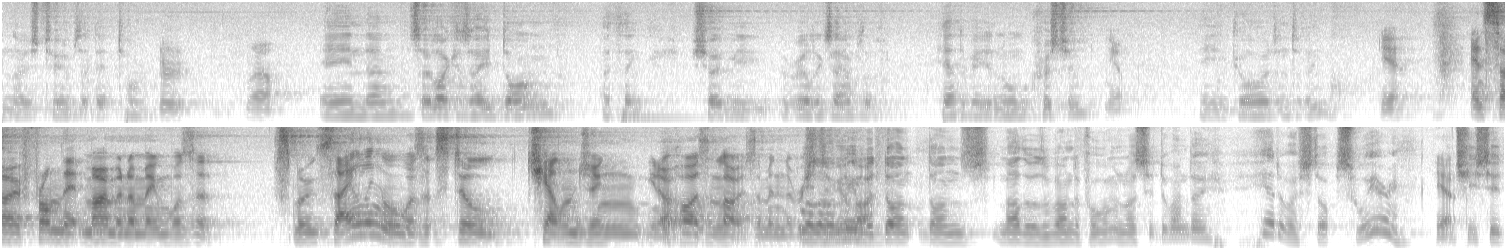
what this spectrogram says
in those terms at that time. Mm. Well, And um, so, like I say, Don, I think, showed me a real example of how to be a normal Christian. Yep. And God intervened. yeah. And so from that moment, I mean, was it smooth sailing or was it still challenging, you know, Well, highs and lows? I mean, the rest Well, I of your remember life. Don, Don's mother was a wonderful woman. I said to one day, How do I stop swearing? Yeah. And she said,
